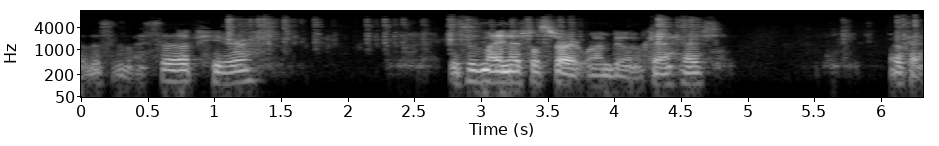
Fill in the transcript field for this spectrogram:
so this is my setup here. This is my initial start, what I'm doing, okay, guys? Okay.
